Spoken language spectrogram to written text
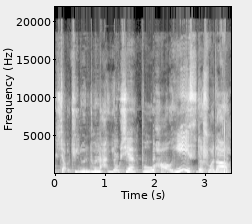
小鸡墩墩呐，有些不好意思的说道。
